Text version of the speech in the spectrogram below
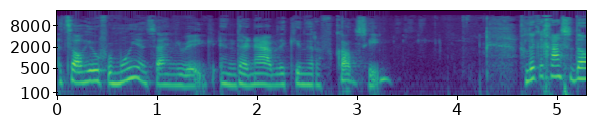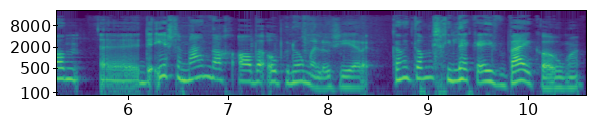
Het zal heel vermoeiend zijn die week. En daarna hebben de kinderen vakantie. Gelukkig gaan ze dan uh, de eerste maandag al bij Openoma logeren. Kan ik dan misschien lekker even bijkomen?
